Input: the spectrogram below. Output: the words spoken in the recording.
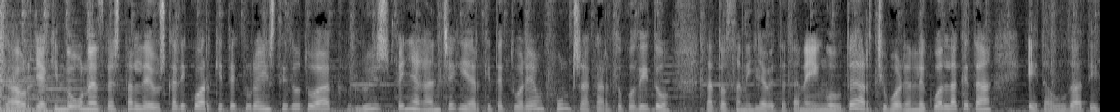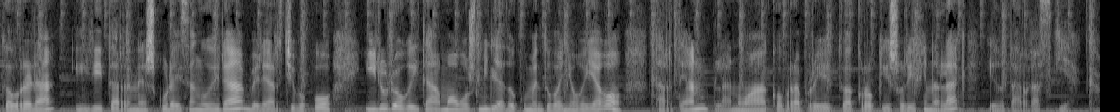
Gaur jakin dugunez bestalde Euskadiko Arkitektura Institutuak Luis Peña Gantxegi arkitektuaren funtsak hartuko ditu. Datozen hilabetetan egingo dute artxiboaren leku aldaketa eta udatik aurrera hiritarren eskura izango dira bere artxiboko irurogeita amabos mila dokumentu baino gehiago, tartean planoa, kobra proiektua krokis originalak edo argazkiak.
